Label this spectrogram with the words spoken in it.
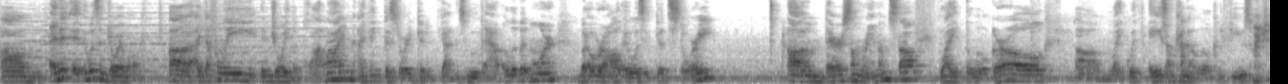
um, and it, it, it was enjoyable. Uh, I definitely enjoyed the plot line. I think the story could have gotten smoothed out a little bit more, but overall, it was a good story. Um, there's some random stuff like the little girl. Um, like with Ace, I'm kind of a little confused where she,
